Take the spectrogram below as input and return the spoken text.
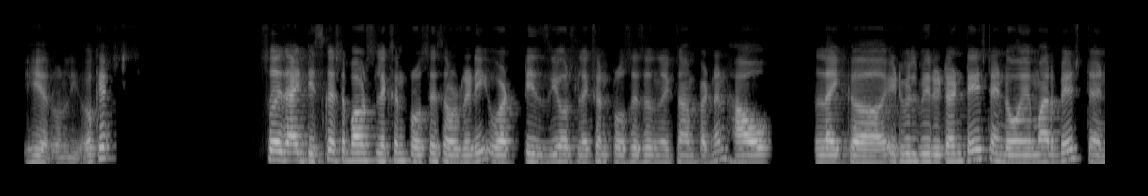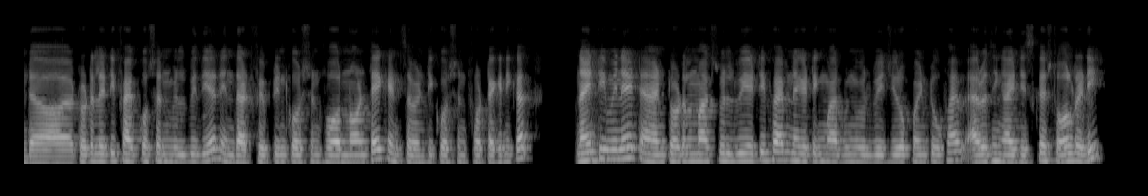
here only. Okay. So as I discussed about selection process already, what is your selection process and exam pattern? How like uh, it will be written test and OMR based and uh, total 85 question will be there. In that 15 question for non-tech and 70 question for technical. 90 minute and total marks will be 85 negative marking will be 0.25 everything I discussed already.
